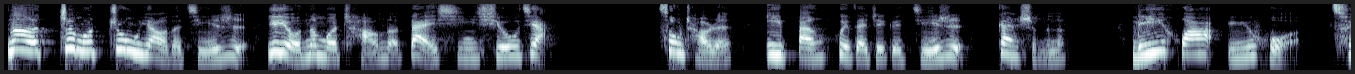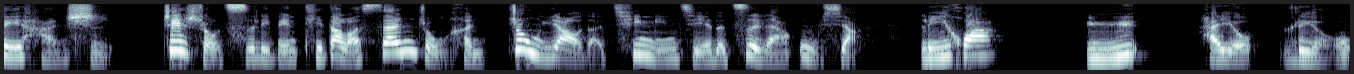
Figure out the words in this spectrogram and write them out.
那这么重要的节日，又有那么长的带薪休假，宋朝人一般会在这个节日干什么呢？梨花渔火催寒食。这首词里边提到了三种很重要的清明节的自然物象。梨花、鱼，还有柳，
